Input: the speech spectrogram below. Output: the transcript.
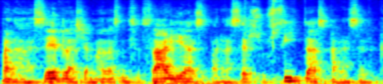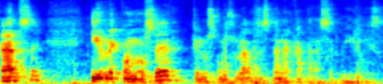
para hacer las llamadas necesarias, para hacer sus citas, para acercarse y reconocer que los consulados están acá para servirles.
